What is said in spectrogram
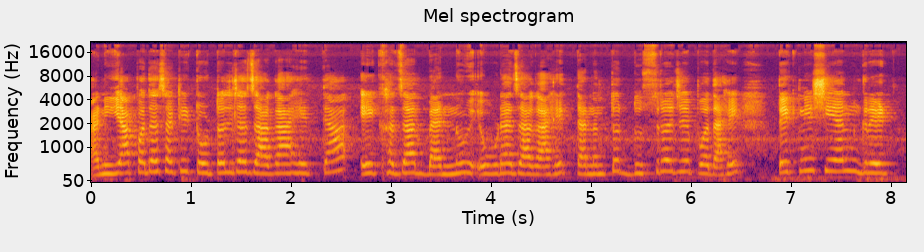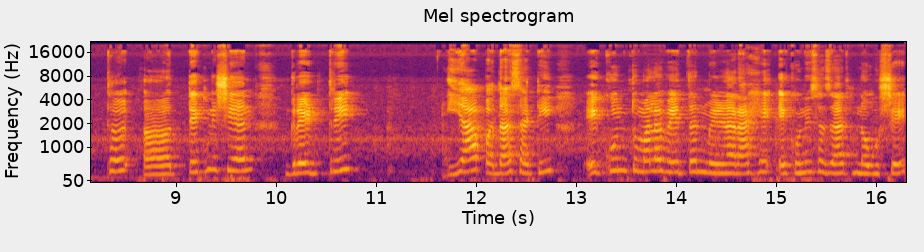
आणि या पदासाठी टोटल ज्या जागा आहेत त्या एक हजार ब्याण्णव एवढ्या जागा आहेत. त्यानंतर दुसरं जे पद आहे technician grade three technician grade three या पदासाठी एकूण तुम्हाला वेतन मिळणार आहे एकोणीस हजार नऊशे.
